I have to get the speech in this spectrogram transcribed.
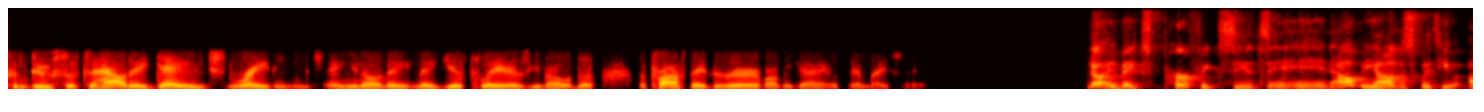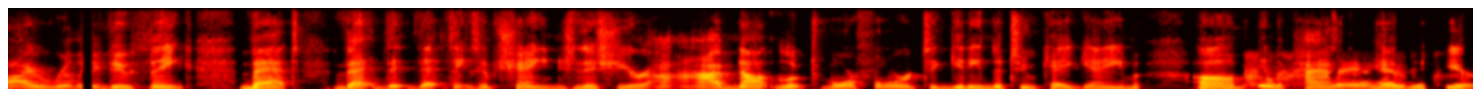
conducive to how they gauge ratings, and you know, they they give players, you know, the the props they deserve on the game. If that makes sense. No, it makes perfect sense, and, and, I'll be honest with you. I really do think that that that, that things have changed this year. I, have not looked more forward to getting the 2K game um, in the past Man, than I have this year.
